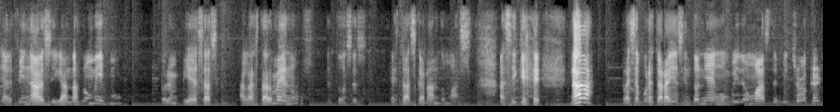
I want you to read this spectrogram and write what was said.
y al final si ganas lo mismo, pero empiezas a gastar menos, entonces estás ganando más. Así que nada, gracias por estar ahí en sintonía en un video más de Beat Trucker.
